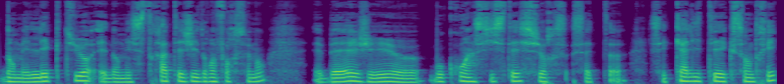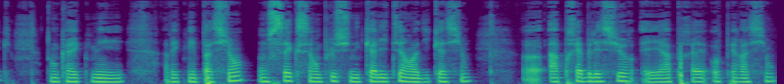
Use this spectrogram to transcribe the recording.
dans mes lectures et dans mes stratégies de renforcement, eh ben j'ai euh, beaucoup insisté sur cette euh, ces qualités excentriques. Donc avec mes avec mes patients, on sait que c'est en plus une qualité en indication après blessure et après opération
